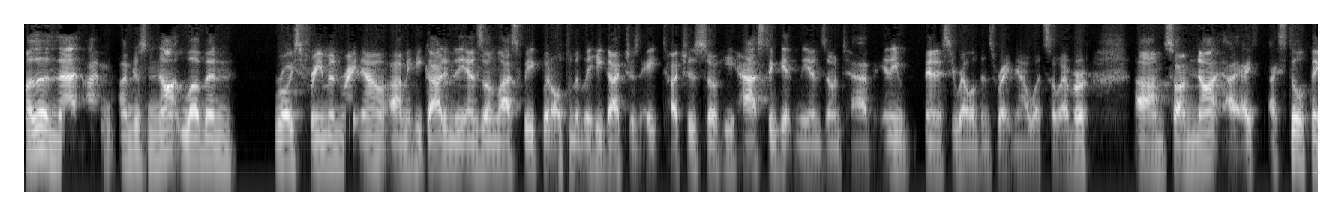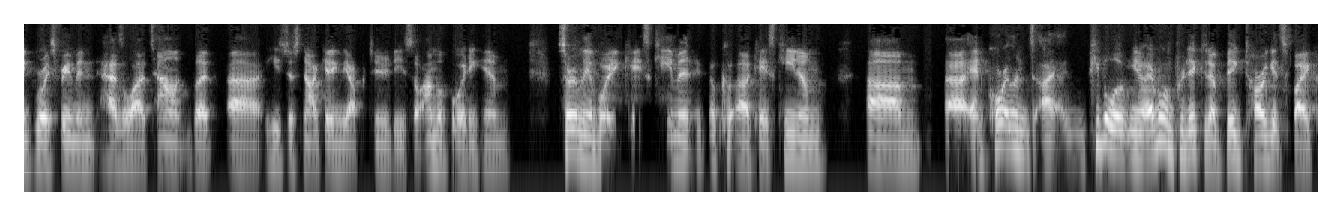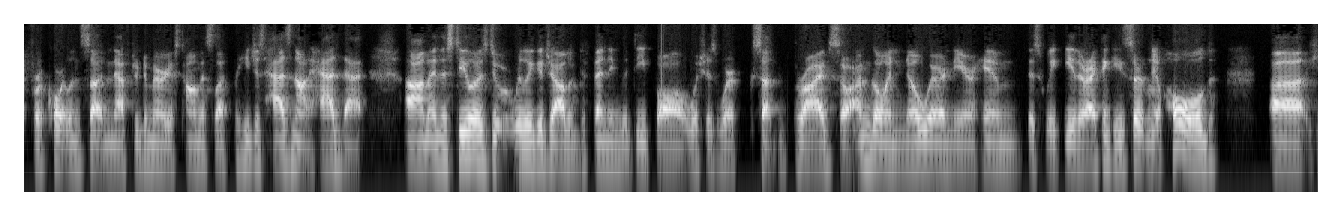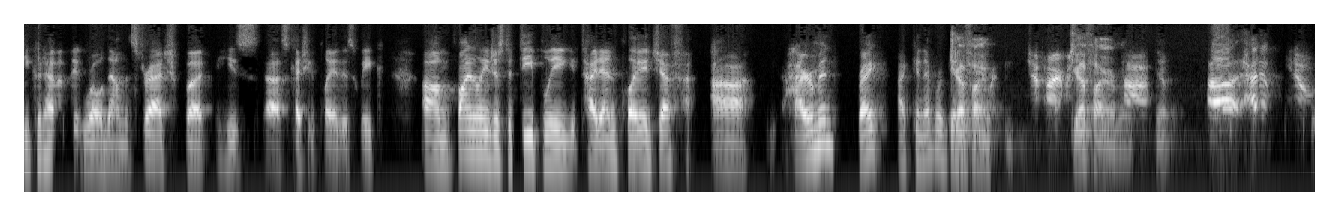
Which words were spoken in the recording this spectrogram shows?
Other than that, I'm, I'm just not loving Royce Freeman right now. I mean, he got into the end zone last week, but ultimately he got just eight touches, so he has to get in the end zone to have any fantasy relevance right now whatsoever. Um, so I'm not. I, I still think Royce Freeman has a lot of talent, but uh, he's just not getting the opportunity. So I'm avoiding him. Certainly avoiding Case Keenum. Uh, Case Keenum. Um, uh, and Courtland, I, people, you know, everyone predicted a big target spike for Courtland Sutton after Demaryius Thomas left, but he just has not had that. Um, and the Steelers do a really good job of defending the deep ball, which is where Sutton thrives. So I'm going nowhere near him this week either. I think he's certainly a hold. Uh, he could have a big role down the stretch, but he's a sketchy play this week. Um, finally, just a deep league tight end play. Jeff uh, Heuerman, right? I can never get Jeff Heuerman. Jeff Heuerman. Jeff Heuerman. Uh, yep. Uh, had a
